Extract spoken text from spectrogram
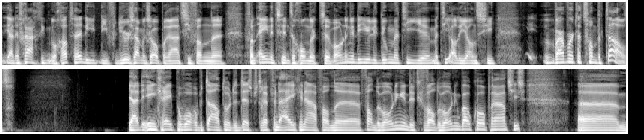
ja, de vraag die ik nog had, hè, die, die verduurzamingsoperatie van, van 2100 eh, woningen die jullie doen met die, met die alliantie. Waar wordt dat van betaald? Ja, de ingrepen worden betaald door de desbetreffende eigenaar van, eh, van de woning, in dit geval de woningbouwcoöperaties. Ehm,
